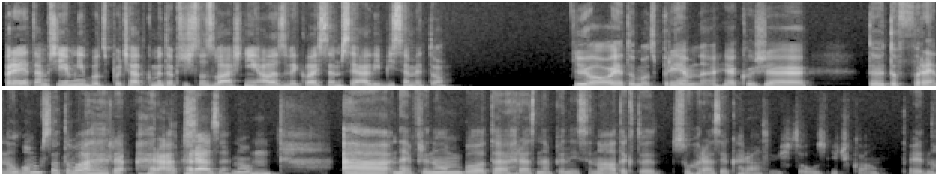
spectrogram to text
Pre je tam příjemný bod, zpočátku mi to přišlo zvláštní, ale zvykla jsem si a líbí se mi to. Jo, je to moc příjemné, jakože to je to frenulum sa to volá hra, hráz? Hráze. No. Hmm. A ne, frenulum byla ta hráz na penise, no a tak to je, jsou hráz jak hráz, víš co, uzdička, to je jedno.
